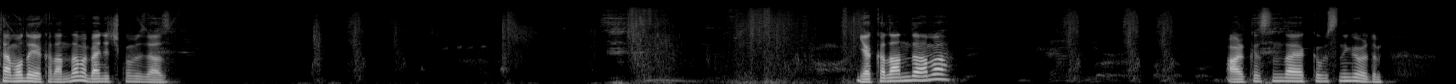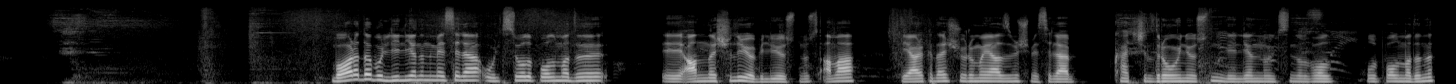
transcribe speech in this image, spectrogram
Tamam o da yakalandı ama bence çıkmamız lazım. Yakalandı ama arkasında ayakkabısını gördüm. Bu arada bu Lilia'nın mesela ultisi olup olmadığı e, anlaşılıyor biliyorsunuz ama bir arkadaş yoruma yazmış mesela kaç yıldır oynuyorsun Lilia'nın ultisinin olup, ol- olup olmadığını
